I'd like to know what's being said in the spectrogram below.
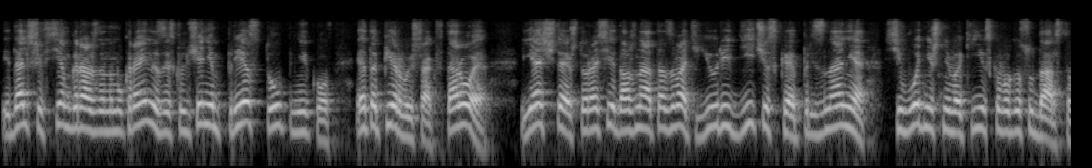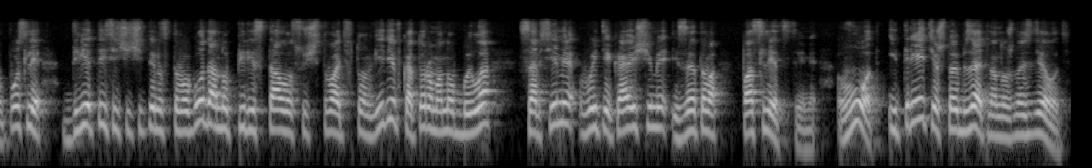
И дальше всем гражданам Украины за исключением преступников. Это первый шаг. Второе. я считаю, что Россия должна отозвать юридическое признание сегодняшнего киевского государства. После 2014 года оно перестало существовать в том виде, в котором оно было со всеми вытекающими из этого последствиями. Вот. И третье, что обязательно нужно сделать.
